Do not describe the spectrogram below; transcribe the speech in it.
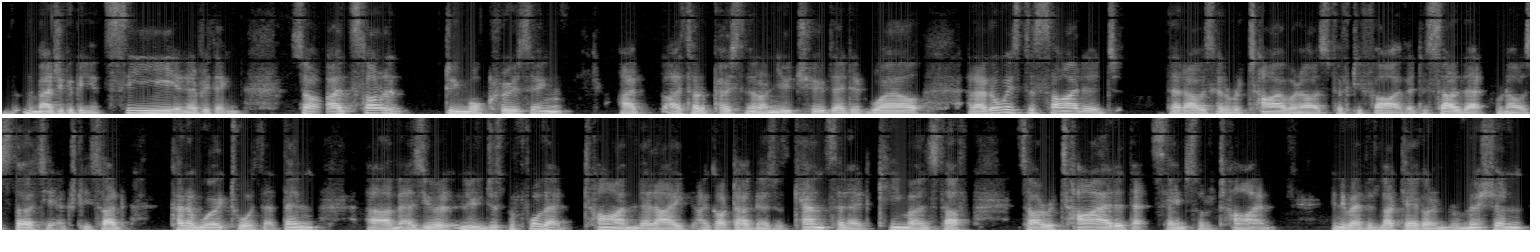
the magic of being at sea and everything. So I'd started doing more cruising. I, I started posting it on YouTube. They did well. And I'd always decided that I was going to retire when I was 55. I decided that when I was 30, actually. So I'd kind of worked towards that. Then, um, as you're alluding, just before that time, then I, I got diagnosed with cancer and I had chemo and stuff. So I retired at that same sort of time. Anyway, luckily I got in remission.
